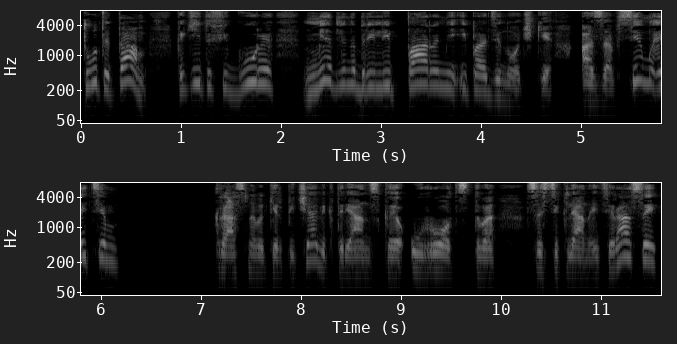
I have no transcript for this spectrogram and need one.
Тут и там какие-то фигуры медленно брели парами и поодиночке, а за всем этим красного кирпича викторианское уродство со стеклянной террасой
